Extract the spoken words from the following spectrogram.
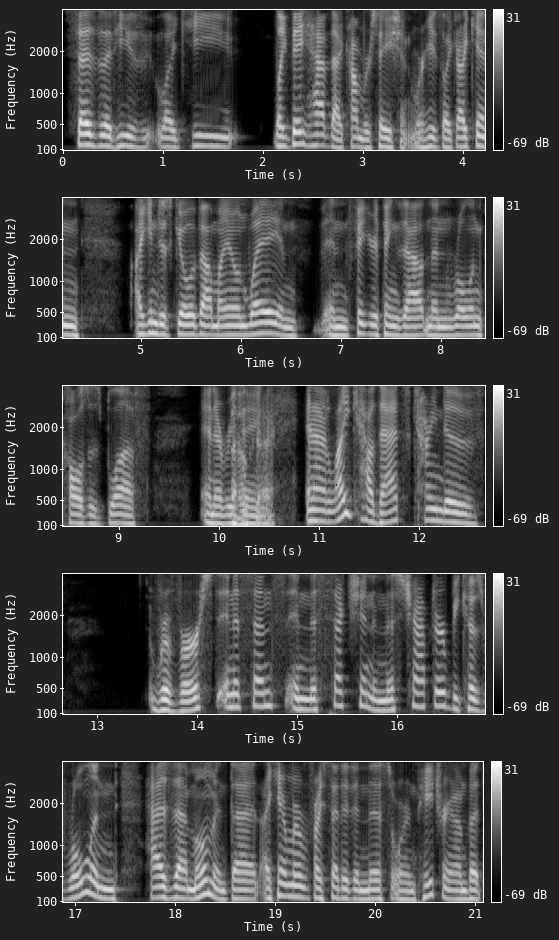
says that he's like he like they have that conversation where he's like I can I can just go about my own way and and figure things out. And then Roland calls his bluff and everything. Okay. And I like how that's kind of reversed in a sense in this section in this chapter because Roland has that moment that I can't remember if I said it in this or in Patreon, but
